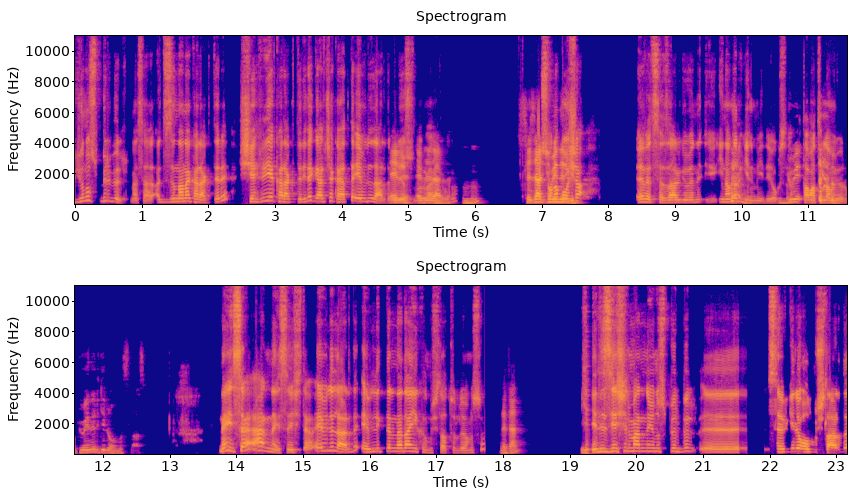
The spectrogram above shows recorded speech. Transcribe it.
Yunus Bülbül mesela dizinin ana karakteri Şehriye karakteriyle gerçek hayatta evlilerdi Evli, biliyorsunuz belki evlilerdi. Hı hı. Sezer Sonra Güvenirgil. boşa Evet Sezar Güveni İnanırgil miydi yoksa? Güve- Tam hatırlamıyorum. Güvenirgil olması lazım. neyse her neyse işte evlilerdi. Evlilikleri neden yıkılmıştı hatırlıyor musun? Neden? Yeliz Yeşilmen'le Yunus Bülbül eee, sevgili olmuşlardı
